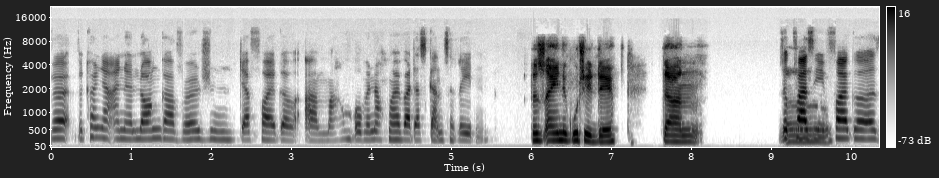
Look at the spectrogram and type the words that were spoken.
wir können ja eine longer Version der Folge ähm, machen, wo wir noch mal über das Ganze reden. Das ist eigentlich eine gute Idee. Dann So quasi Äh. Folge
